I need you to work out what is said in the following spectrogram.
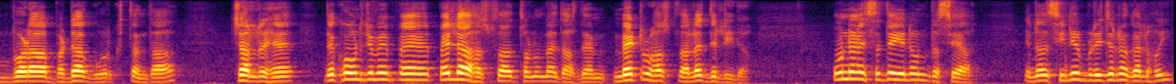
ਬੜਾ ਵੱਡਾ ਗੋਰਖ ਧੰਦਾ ਚੱਲ ਰਿਹਾ ਹੈ। ਦੇਖੋ ਹੁਣ ਜਿਵੇਂ ਪਹਿ- ਪਹਿਲਾ ਹਸਪਤਾਲ ਤੁਹਾਨੂੰ ਮੈਂ ਦੱਸਦਾ, ਮੈਟਰੋ ਹਸਪਤਾਲ ਹੈ ਦਿੱਲੀ ਦਾ। ਉਹਨਾਂ ਨੇ ਸਿੱਧੇ ਇਹਨਾਂ ਨੂੰ ਦੱਸਿਆ। ਇਹਨਾਂ ਦੇ ਸੀਨੀਅਰ ਮੈਨੇਜਰ ਨਾਲ ਗੱਲ ਹੋਈ।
